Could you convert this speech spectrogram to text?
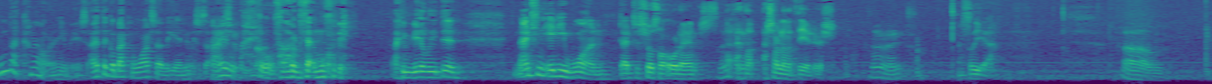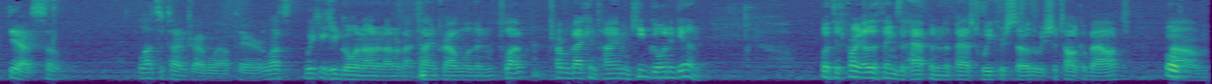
when did that come out? Anyways, I had to go back and watch that again because I, I loved that movie. I really did. 1981. That just shows how old I am. 'cause I, thought, I saw it in the theaters. All right. So yeah. Yeah, so lots of time travel out there. Lots. We could keep going on and on about time travel, and then fly, travel back in time and keep going again. But there's probably other things that happened in the past week or so that we should talk about. Well- um,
